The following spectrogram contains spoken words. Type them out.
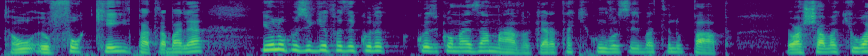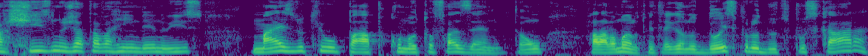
Então eu foquei para trabalhar e eu não conseguia fazer coisa, coisa que eu mais amava, que era estar tá aqui com vocês batendo papo. Eu achava que o achismo já estava rendendo isso mais do que o papo como eu tô fazendo. Então falava, mano, tô entregando dois produtos pros caras,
